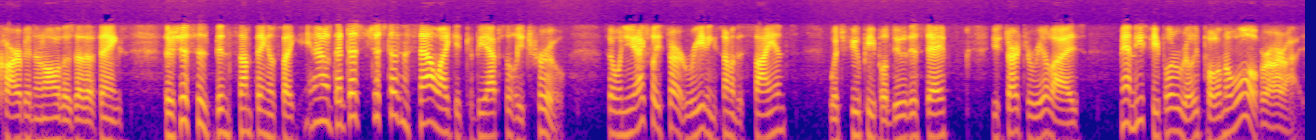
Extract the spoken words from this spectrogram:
carbon and all of those other things, there's just has been something that's like, you know, that does just doesn't sound like it could be absolutely true. So when you actually start reading some of the science, which few people do this day, you start to realize, man, these people are really pulling the wool over our eyes.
